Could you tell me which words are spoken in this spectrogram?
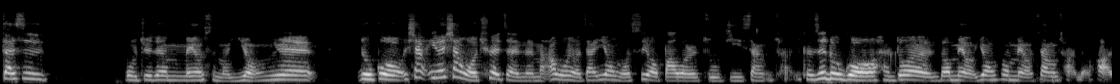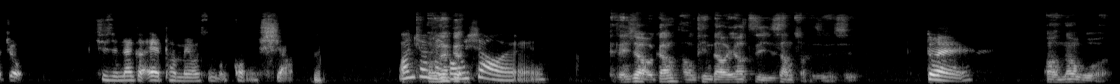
但是我觉得没有什么用，因为。如果像因为像我确诊了嘛，啊，我有在用，我是有把我的主机上传。可是如果很多人都没有用或没有上传的话，就其实那个 app 没有什么功效。完全没功效哎、欸等一下，我刚好听到要自己上传，是不是？对，哦，那我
